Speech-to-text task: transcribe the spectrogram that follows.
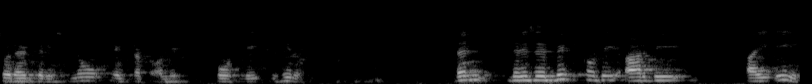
so that there is no interrupt on the port B0. Then there is a bit for the RB IE,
